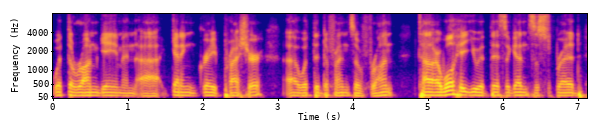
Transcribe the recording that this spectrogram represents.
with the run game and uh, getting great pressure uh, with the defensive front. Tyler, I will hit you with this against the spread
